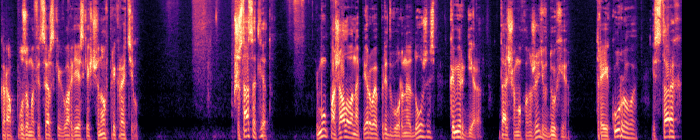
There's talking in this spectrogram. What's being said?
карапузом офицерских гвардейских чинов прекратил. В 16 лет ему пожалована первая придворная должность камергера. Дальше мог он жить в духе Троекурова и старых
